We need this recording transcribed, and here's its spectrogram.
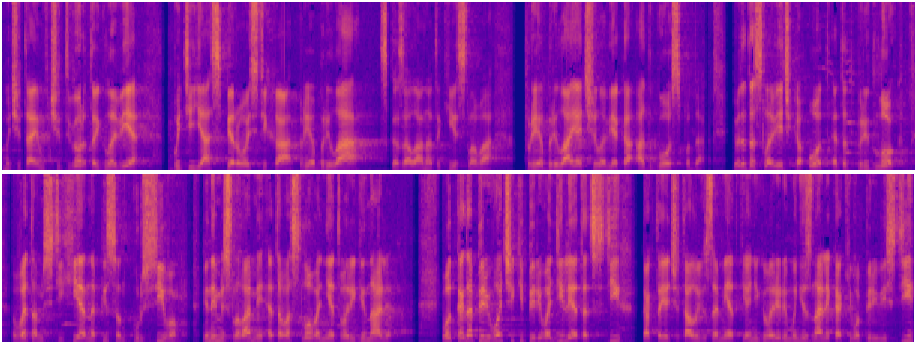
мы читаем в четвертой главе Бытия с первого стиха, «приобрела, — сказала она такие слова, приобрела я человека от Господа. И вот это словечко «от», этот предлог в этом стихе написан курсивом. Иными словами, этого слова нет в оригинале. Вот когда переводчики переводили этот стих, как-то я читал их заметки, они говорили, мы не знали, как его перевести,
